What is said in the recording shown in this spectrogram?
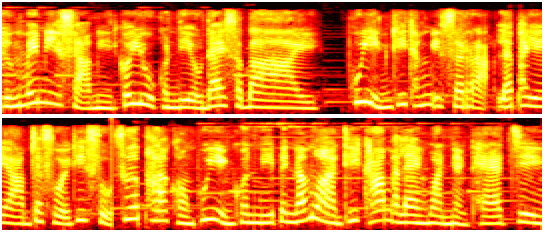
ถึงไม่มีสามีก็อยู่คนเดียวได้สบาย ผู้หญิงที่ทั้งอิสระและพยายามจะสวยที่สุดเสื้อผ้าของผู้หญิงคนนี้เป็นน้ำหวานที่ข้ามแมลงวันอย่างแท้จริง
